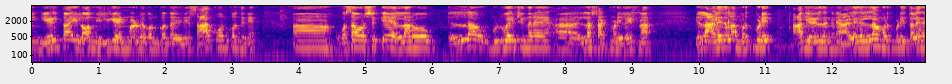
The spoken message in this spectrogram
ಹಿಂಗೆ ಹೇಳ್ತಾ, ಈ ಲಾಂಗ್ ಇಲ್ಲಿಗೆ ಎಂಡ್ ಮಾಡಬೇಕು ಅನ್ಕೊತಾ ಇದ್ದೀನಿ ಸಾಕು ಅನ್ಕೊತೀನಿ. ಹೊಸ ವರ್ಷಕ್ಕೆ ಎಲ್ಲರೂ, ಎಲ್ಲ ಗುಡ್ ವೈಫ್ಸಿಂದನೇ ಎಲ್ಲ ಸ್ಟಾರ್ಟ್ ಮಾಡಿ ಲೈಫ್ನ ಎಲ್ಲ ಹಳೇದೆಲ್ಲ ಮರ್ತುಬಿಡಿ. ಆಗಲೇ ಹೇಳ್ದಂಗೆ ಹಳೇದೆಲ್ಲ ಮರ್ತ್ಬಿಡಿ, ತಲೆನ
